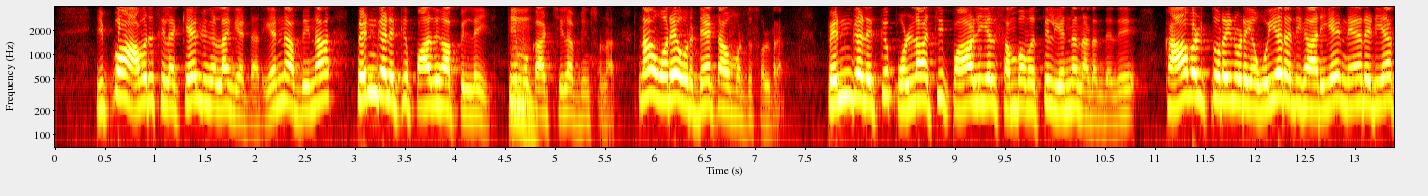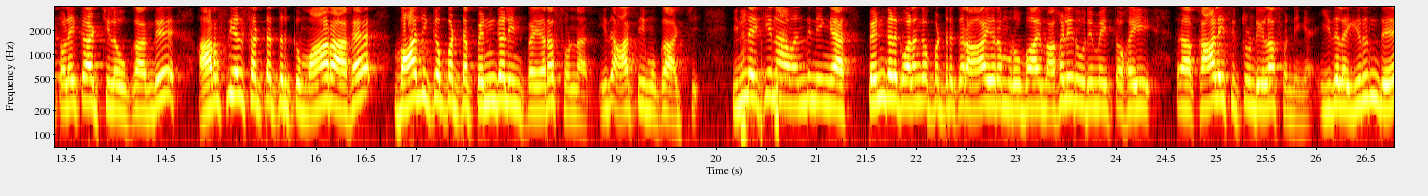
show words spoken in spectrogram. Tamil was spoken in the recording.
இப்போ அவர் சில கேள்விகள்லாம் கேட்டார். என்ன அப்படின்னா பெண்களுக்கு பாதுகாப்பில்லை திமுக ஆட்சியில் அப்படின்னு சொன்னார். நான் ஒரே ஒரு டேட்டாவை மட்டும் சொல்றேன். பெண்களுக்கு பொள்ளாச்சி பாலியல் சம்பவத்தில் என்ன நடந்தது? காவல்துறையினுடைய உயர் அதிகாரியே நேரடியாக தொலைக்காட்சியில் உட்கார்ந்து அரசியல் சட்டத்திற்கு மாறாக பாதிக்கப்பட்ட பெண்களின் பெயரை சொன்னார். இது அதிமுக ஆட்சி. இன்னைக்கு நான் வந்து நீங்கள் பெண்களுக்கு வழங்கப்பட்டிருக்கிற ஆயிரம் ரூபாய் மகளிர் உரிமை தொகை காலை சிற்றுண்டிலாம் சொன்னீங்க. இதில் இருந்து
